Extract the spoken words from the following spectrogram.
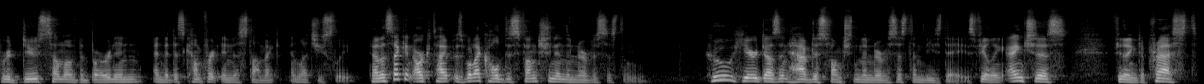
reduce some of the burden and the discomfort in the stomach and let you sleep. Now, the second archetype is what I call dysfunction in the nervous system. Who here doesn't have dysfunction in the nervous system these days? Feeling anxious, feeling depressed,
